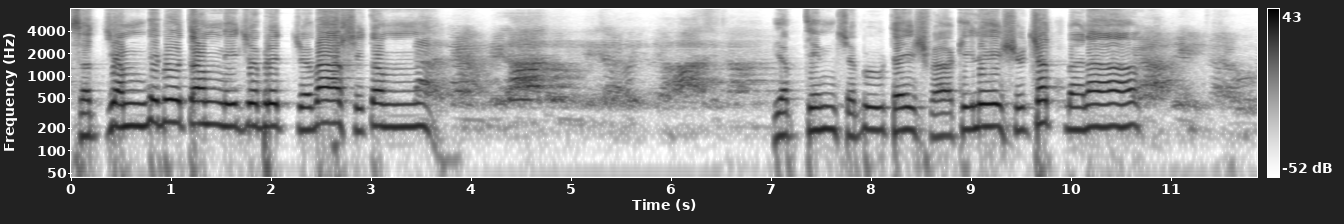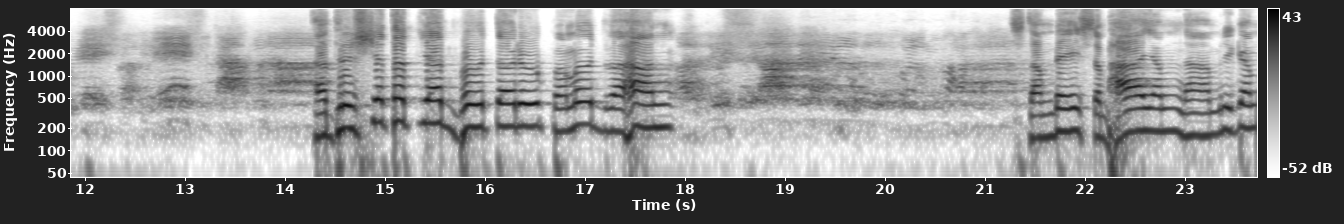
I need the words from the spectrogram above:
सत्यं विभूतं निजभृत्यभाषितम् व्यक्तिं च भूतेष्वखिलेषु चत्मना। अदृश्य तद्यद्भूतरूपमुद्वहन् स्तम्भे सभायं न मृगं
